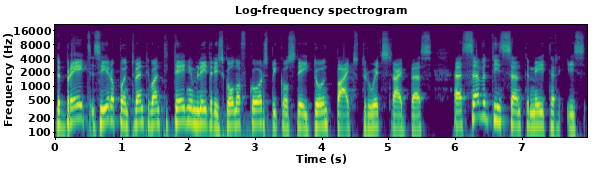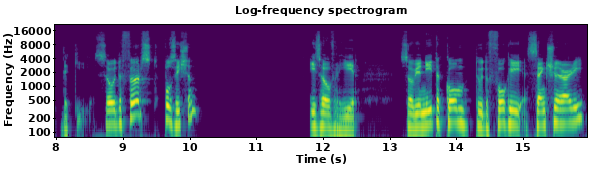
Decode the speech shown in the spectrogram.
The braid 0.21 titanium leader is gone, of course, because they don't bite through it, stripe bass. Uh, 17 centimeter is the key. So the first position is over here. So you need to come to the foggy sanctuary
